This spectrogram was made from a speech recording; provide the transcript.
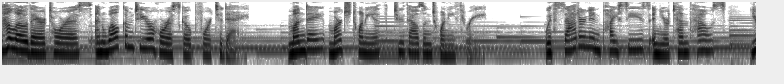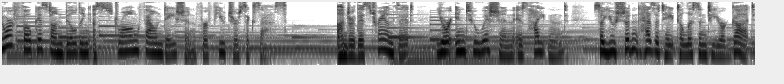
Hello there, Taurus, and welcome to your horoscope for today, Monday, March 20th, 2023. With Saturn in Pisces in your 10th house, you're focused on building a strong foundation for future success. Under this transit, your intuition is heightened, so you shouldn't hesitate to listen to your gut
